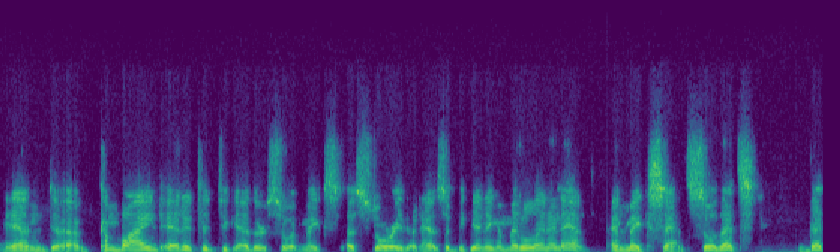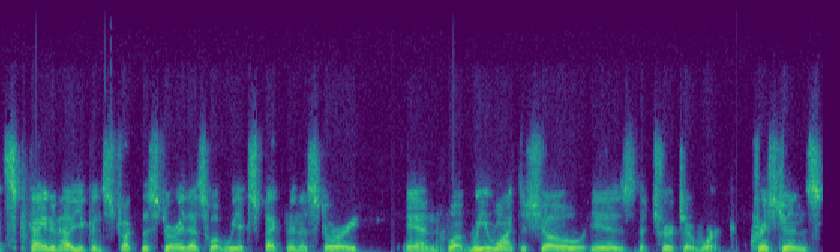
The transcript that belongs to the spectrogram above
and uh, combined, edited together so it makes a story that has a beginning, a middle, and an end and makes sense. So that's that's kind of how you construct the story. That's what we expect in a story. And what we want to show is the church at work. Christians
